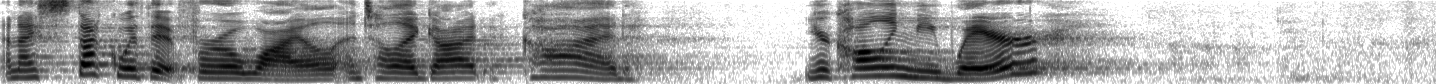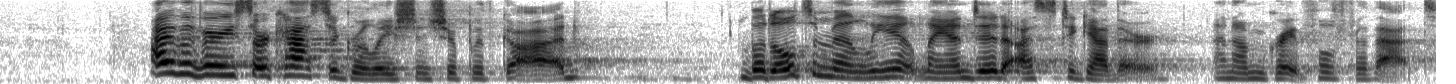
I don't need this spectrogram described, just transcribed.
And I stuck with it for a while until I got, God, you're calling me where? I have a very sarcastic relationship with God, but ultimately it landed us together, and I'm grateful for that.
